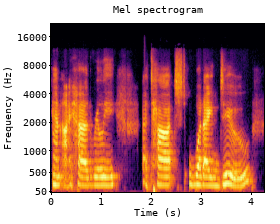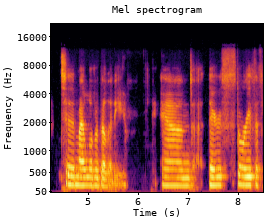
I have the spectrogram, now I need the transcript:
And I had really attached what I do to my lovability. And there's stories of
